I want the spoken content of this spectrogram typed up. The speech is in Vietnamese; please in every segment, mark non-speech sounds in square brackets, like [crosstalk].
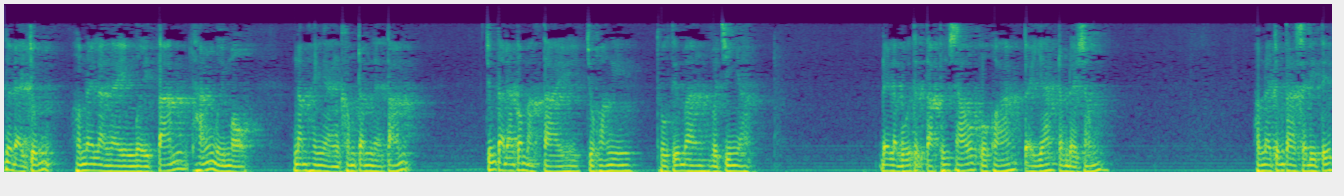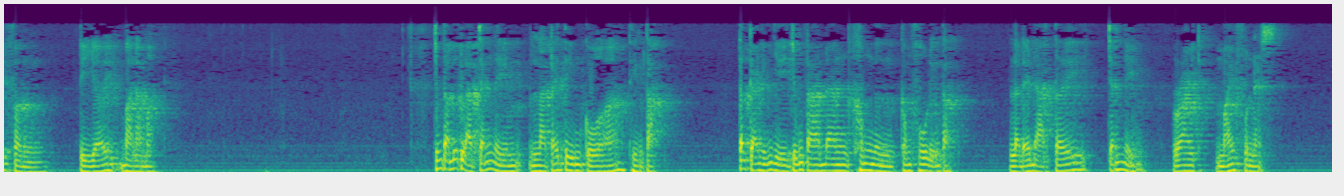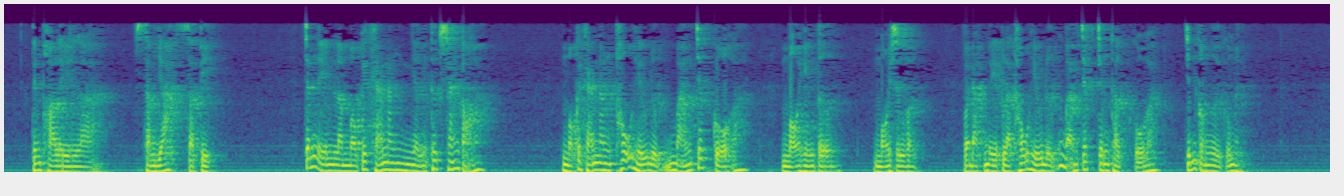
Kính thưa đại chúng, hôm nay là ngày 18 tháng 11 năm 2008. Chúng ta đang có mặt tại chùa Hoa Nghiên thuộc tiểu bang Virginia. Đây là buổi thực tập thứ sáu của khóa tuệ giác trong đời sống. Hôm nay chúng ta sẽ đi tiếp phần trì giới Ba La Mật. Chúng ta biết là chánh niệm là trái tim của thiền tập. Tất cả những gì chúng ta đang không ngừng công phu luyện tập là để đạt tới chánh niệm, right mindfulness. Tiếng Pali là samyak sati chánh niệm là một cái khả năng nhận thức sáng tỏ, một cái khả năng thấu hiểu được bản chất của mọi hiện tượng, mọi sự vật, và đặc biệt là thấu hiểu được bản chất chân thật của chính con người của mình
